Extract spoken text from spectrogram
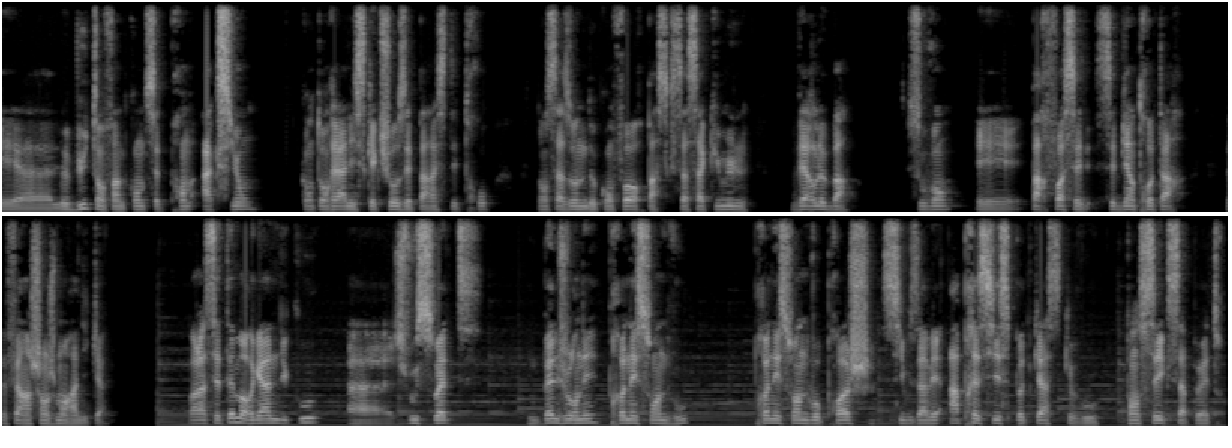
Et euh, le but, en fin de compte, c'est de prendre action quand on réalise quelque chose et pas rester trop dans sa zone de confort parce que ça s'accumule vers le bas, souvent. Et parfois, c'est bien trop tard de faire un changement radical. Voilà, c'était Morgane, du coup. Euh, je vous souhaite une belle journée. Prenez soin de vous. Prenez soin de vos proches. Si vous avez apprécié ce podcast, que vous pensez que ça peut être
